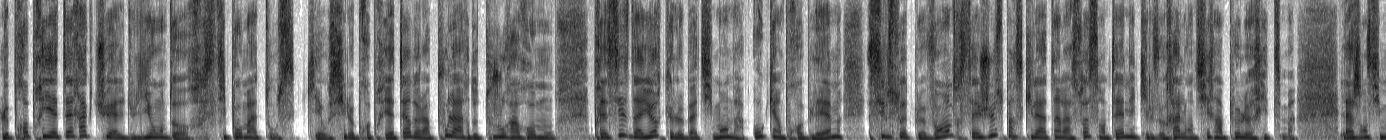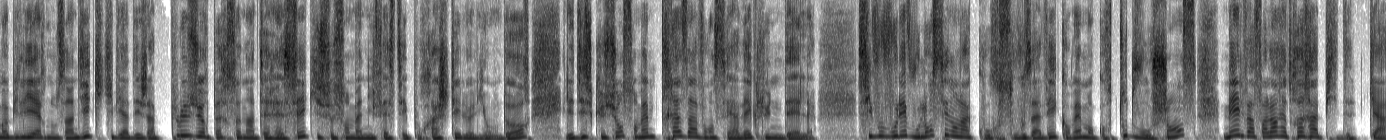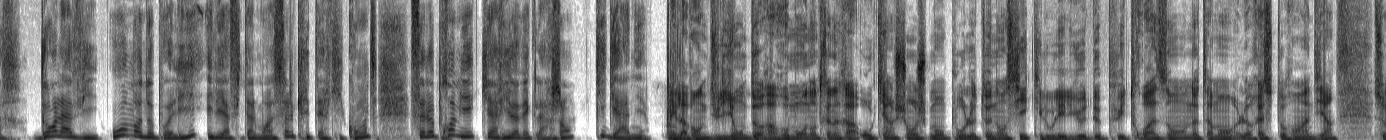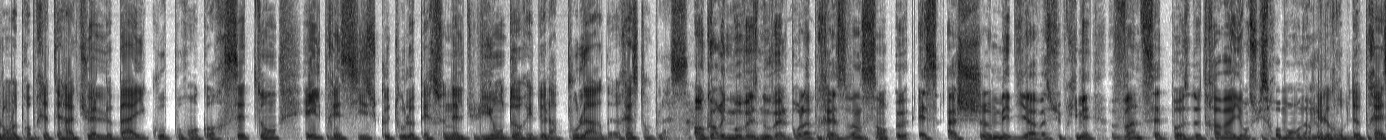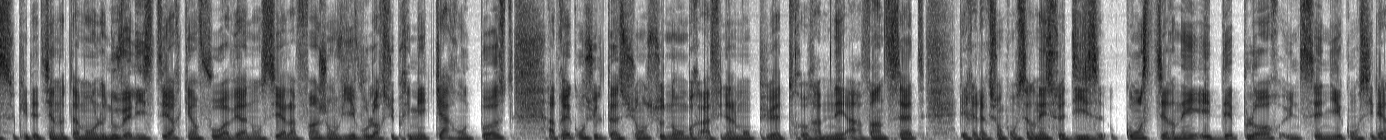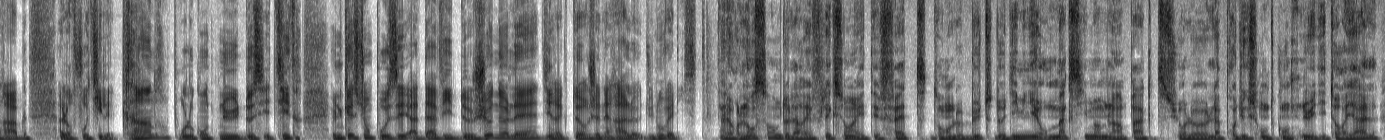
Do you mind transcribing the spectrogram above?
Le propriétaire actuel du Lion d'Or, Stipo Matos, qui est aussi le propriétaire de la Poularde, toujours à Romont, précise d'ailleurs que le bâtiment n'a aucun problème. S'il souhaite le vendre, c'est juste parce qu'il a atteint la soixantaine et qu'il veut ralentir un peu le rythme. L'agence immobilière nous indique qu'il y a déjà plusieurs personnes intéressées qui se sont manifestées pour racheter le Lion d'Or. Les discussions sont même très avancées avec l'une d'elles. Si vous voulez vous lancer dans la course, vous avez quand même encore toutes vos chances, mais il va falloir être rapide, car dans la vie ou au Monopoly, il y a finalement un seul critère qui compte, c'est le premier qui arrive avec l'argent qui gagne. Et la vente du Lion d'Or à Romont n'entraînera aucun changement pour le tenancier qui loue les lieux depuis trois ans, notamment le restaurant indien. Selon le propriétaire actuel, le bail court pour encore sept ans et il précise que tout le personnel du Lion d'Or et de la Poularde reste en place. Encore une mauvaise nouvelle pour la presse, Vincent. ESH Media va supprimer 27 postes de travail en Suisse romande. Et le groupe de presse qui détient notamment le Nouvelliste et Arc Info avait annoncé à la fin janvier vouloir supprimer 40 postes. Après consultation, ce nombre a finalement pu être ramené à 27. Les rédactions concernées se disent consternées et déplorent une saignée considérable. Alors faut-il craindre pour le contenu de ces titres? Une question posée à David de Genollet, directeur général du Nouvelliste. Alors l'ensemble de la réflexion a été faite dans le but de diminuer au maximum l'impact sur la production de contenu éditorial.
